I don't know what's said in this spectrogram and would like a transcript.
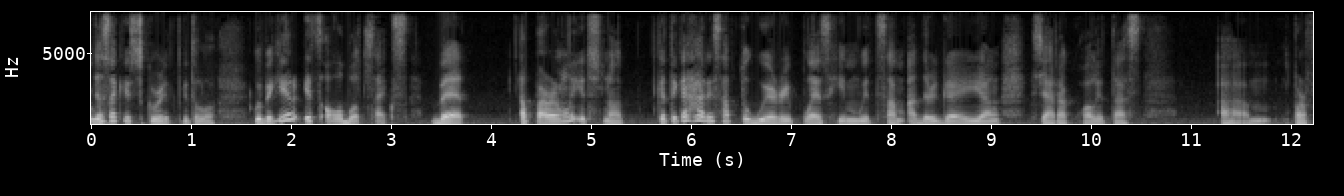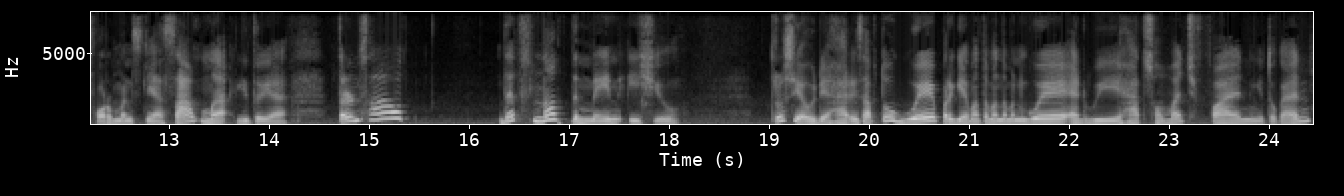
the sex is great gitu loh. Gue pikir it's all about sex but apparently it's not. Ketika hari Sabtu gue replace him with some other guy yang secara kualitas um, performance-nya sama gitu ya turns out that's not the main issue terus ya udah hari Sabtu gue pergi sama teman-teman gue and we had so much fun gitu kan.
